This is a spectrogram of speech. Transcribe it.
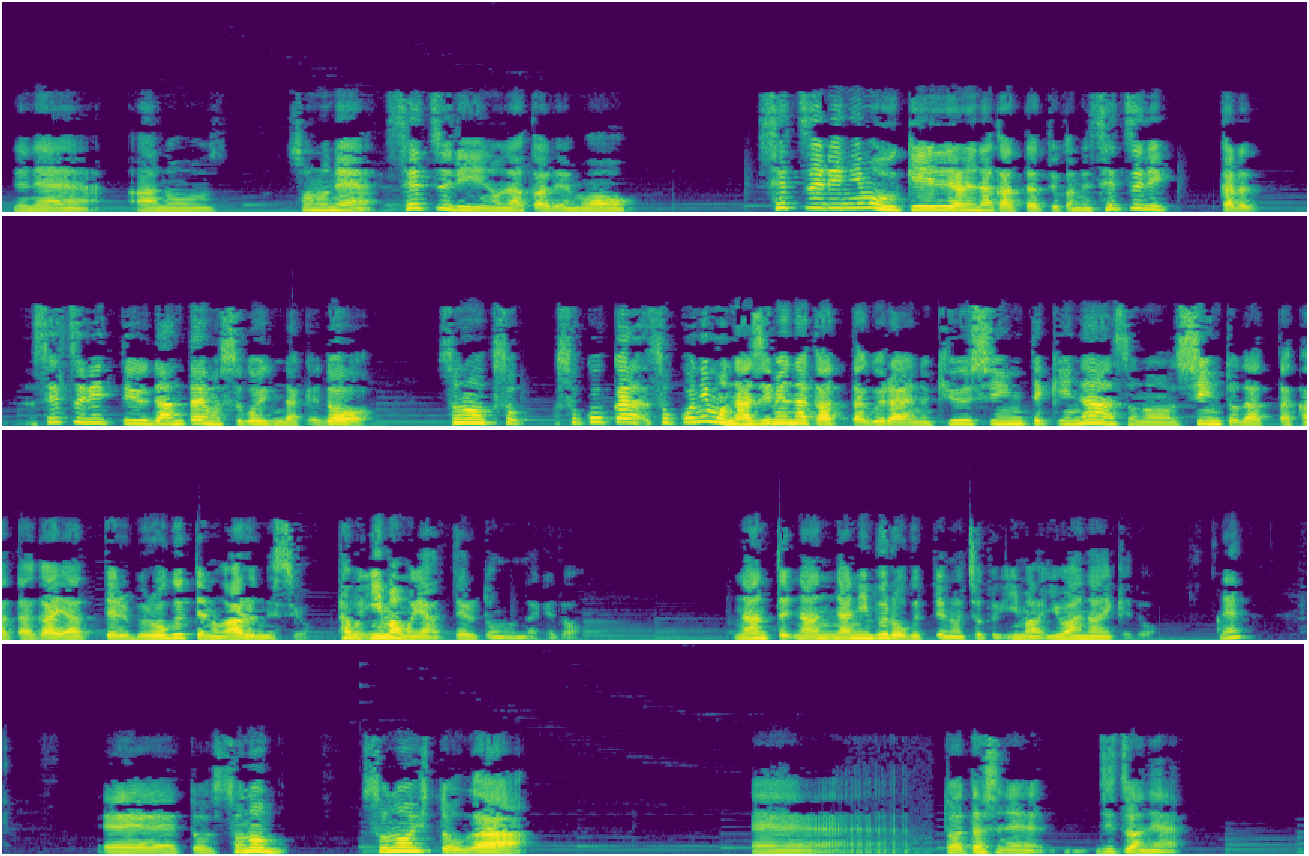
でね、あの、そのね、摂理の中でも、摂理にも受け入れられなかったっていうかね、摂理から、摂理っていう団体もすごいんだけど、その、そ、そこから、そこにも馴染めなかったぐらいの急進的な、その、信徒だった方がやってるブログっていうのがあるんですよ。多分今もやってると思うんだけど。なんて、な、何ブログっていうのはちょっと今言わないけど。ね。えっ、と、その、その人が、えー、と、私ね、実はね、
